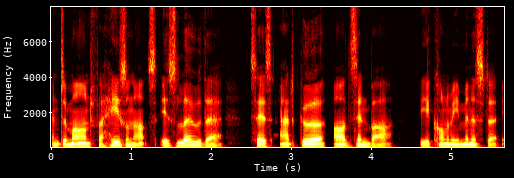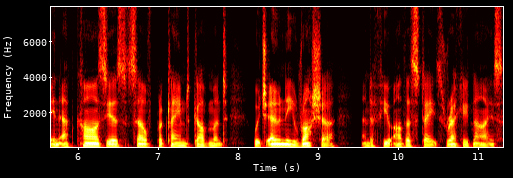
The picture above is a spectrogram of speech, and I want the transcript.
and demand for hazelnuts is low there, says Adgur Ardzinba, the economy minister in Abkhazia's self proclaimed government, which only Russia and a few other states recognize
